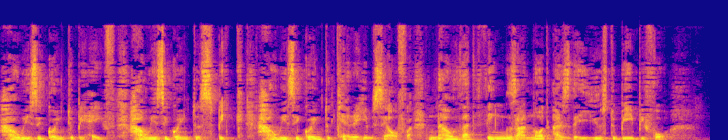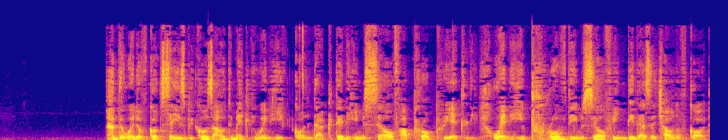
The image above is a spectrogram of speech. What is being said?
How is he going to behave? How is he going to speak? How is he going to carry himself now that things are not as they used to be before? And the word of God says, because ultimately, when he conducted himself appropriately, when he proved himself indeed as a child of God,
